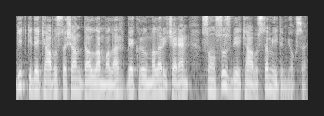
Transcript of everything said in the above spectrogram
gitgide kabuslaşan dallanmalar ve kırılmalar içeren sonsuz bir kabusta mıydım yoksa?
